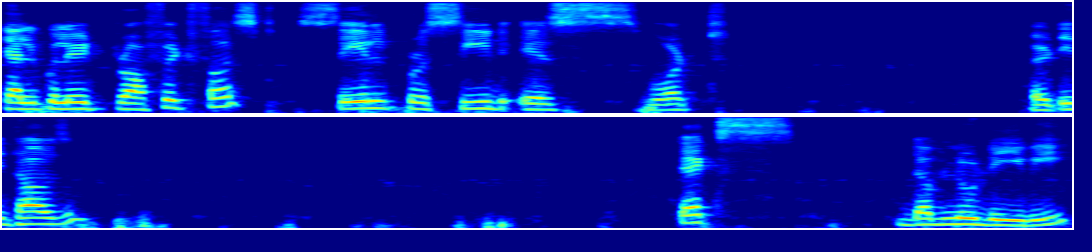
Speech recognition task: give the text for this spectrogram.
calculate profit first. Sale proceed is what? 30,000. Tax WDV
